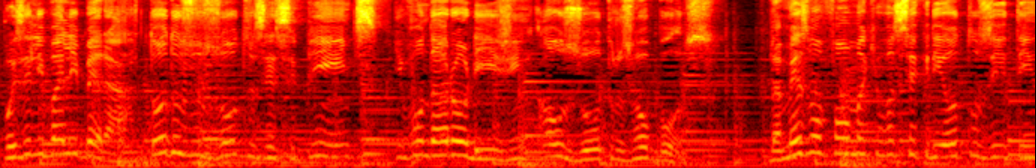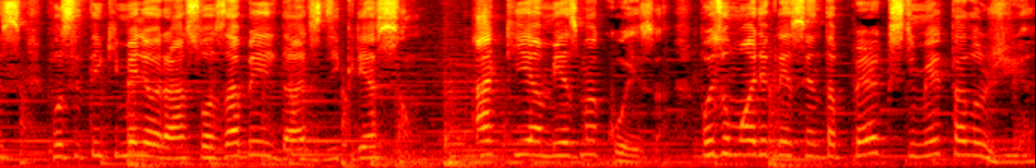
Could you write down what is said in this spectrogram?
pois ele vai liberar todos os outros recipientes e vão dar origem aos outros robôs. Da mesma forma que você cria outros itens, você tem que melhorar suas habilidades de criação. Aqui é a mesma coisa, pois o mod acrescenta perks de metalurgia,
